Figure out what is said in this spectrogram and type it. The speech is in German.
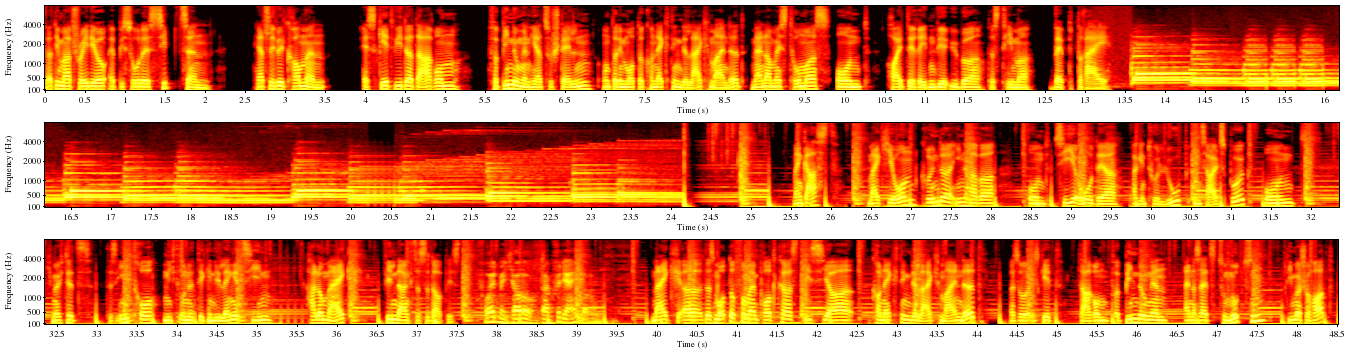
30 March Radio Episode 17. Herzlich willkommen. Es geht wieder darum, Verbindungen herzustellen unter dem Motto Connecting the Like-Minded. Mein Name ist Thomas und heute reden wir über das Thema Web 3. Mein Gast, Mike John, Gründer, Inhaber und CEO der Agentur Loop in Salzburg. Und ich möchte jetzt das Intro nicht unnötig in die Länge ziehen. Hallo Mike, vielen Dank, dass du da bist. Freut mich, hallo, danke für die Einladung. Mike, äh, das Motto von meinem Podcast ist ja Connecting the Like-Minded. Also es geht darum, Verbindungen einerseits zu nutzen, die man schon hat,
